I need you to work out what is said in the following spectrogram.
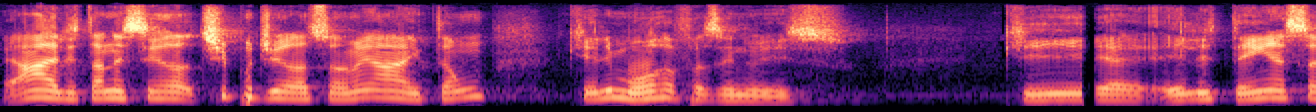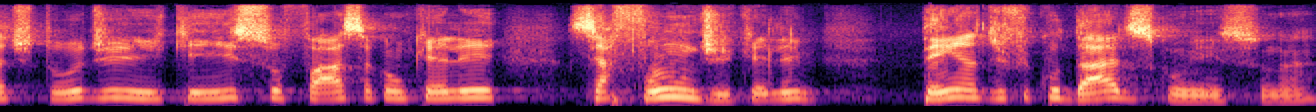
Ah, ele está nesse tipo de relacionamento. Ah, então que ele morra fazendo isso. Que é, ele tenha essa atitude e que isso faça com que ele se afunde, que ele tenha dificuldades com isso, né?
